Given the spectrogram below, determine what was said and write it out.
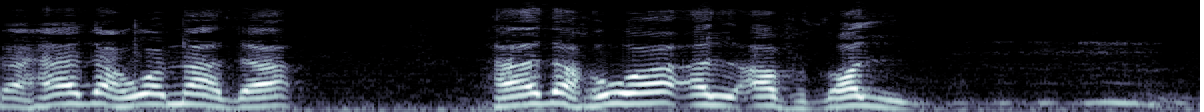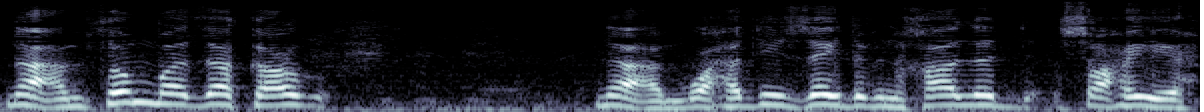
فهذا هو ماذا؟ هذا هو الأفضل. نعم ثم ذكر نعم وحديث زيد بن خالد صحيح.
